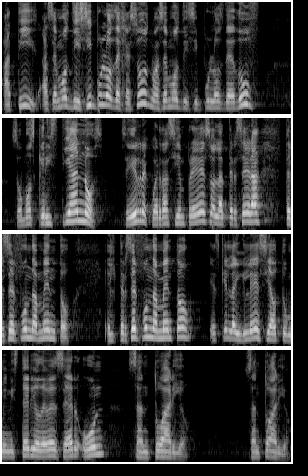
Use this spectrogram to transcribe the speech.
a ti. Hacemos discípulos de Jesús, no hacemos discípulos de Duf. Somos cristianos. ¿Sí? Recuerda siempre eso. La tercera, tercer fundamento. El tercer fundamento es que la iglesia o tu ministerio debe ser un santuario. Santuario.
